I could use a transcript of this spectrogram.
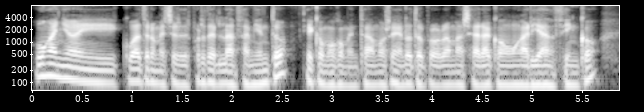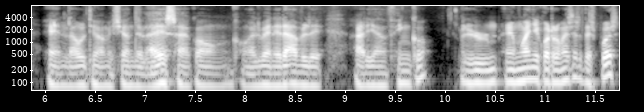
Un año y cuatro meses después del lanzamiento, que como comentábamos en el otro programa se hará con un Ariane 5, en la última misión de la ESA con, el venerable Ariane 5, en un año y cuatro meses después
